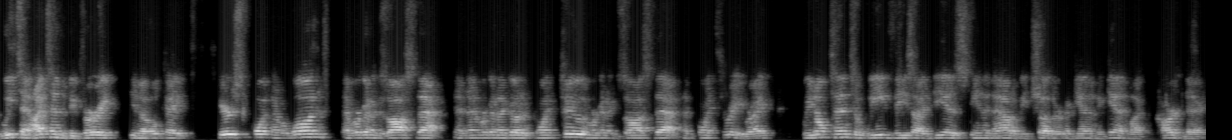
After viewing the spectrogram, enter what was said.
we tend I tend to be very, you know, okay, here's point number one, and we're going to exhaust that. And then we're going to go to point two, and we're going to exhaust that, and point three, right? We don't tend to weave these ideas in and out of each other again and again like a card deck.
